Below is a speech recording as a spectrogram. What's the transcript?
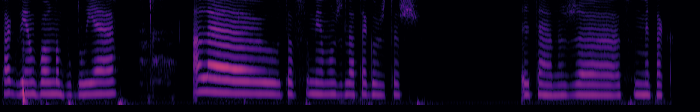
Tak, wiem, wolno buduję, ale to w sumie może dlatego, że też y, ten, że w sumie tak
